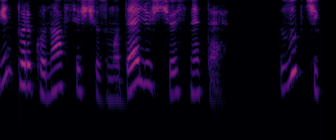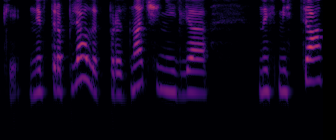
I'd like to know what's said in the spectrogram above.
він переконався, що з моделлю щось не те. Зубчики не втрапляли в призначені для них місця,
